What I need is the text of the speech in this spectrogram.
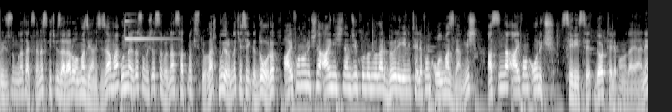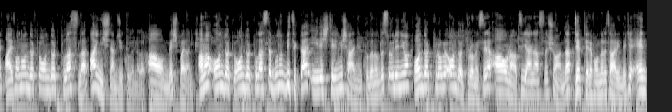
koruyucusunu buna taksanız hiçbir zararı olmaz yani size ama bunları da sonuçta sıfırdan satmak istiyorlar. Bu yorumda kesinlikle doğru. iPhone 13 ile aynı işlemciyi kullanıyorlar. Böyle yeni telefon olmaz denmiş. Aslında iPhone 13 serisi 4 telefonu da yani iPhone 14 ve 14 Plus'la aynı işlemciyi kullanıyorlar. A15 Bionic. Ama 14 ve 14 Plus'ta bunun bir tık daha iyileştirilmiş halinin kullanıldığı söyleniyor. 14 Pro ve 14 Pro Max'lere A16 yani aslında şu anda cep telefonları tarihindeki en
